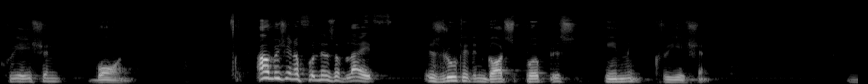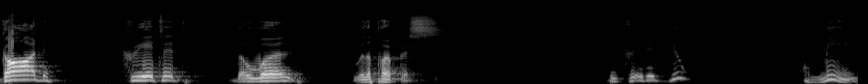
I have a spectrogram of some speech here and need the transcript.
Creation born. Our vision of fullness of life is rooted in God's purpose in creation. God created the world with a purpose. He created you and me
